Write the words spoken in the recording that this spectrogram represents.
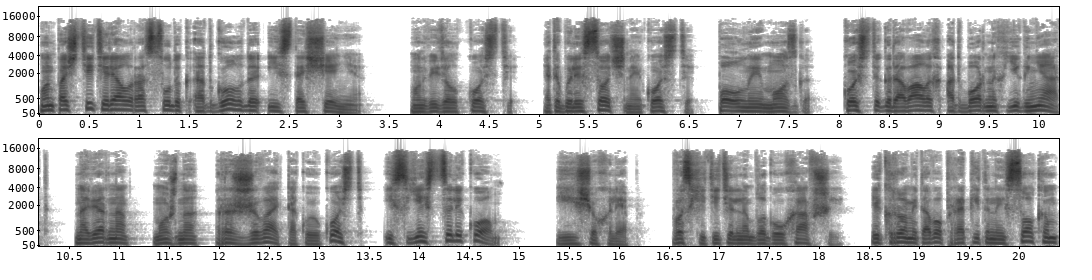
он почти терял рассудок от голода и истощения. Он видел кости. Это были сочные кости, полные мозга. Кости годовалых отборных ягнят, наверное, можно разжевать такую кость и съесть целиком. И еще хлеб, восхитительно благоухавший. и, кроме того, пропитанный соком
